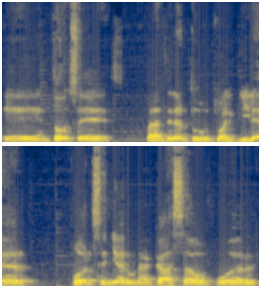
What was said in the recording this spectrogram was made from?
eh, entonces para tener tu, alquiler, poder señar una casa o poder,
